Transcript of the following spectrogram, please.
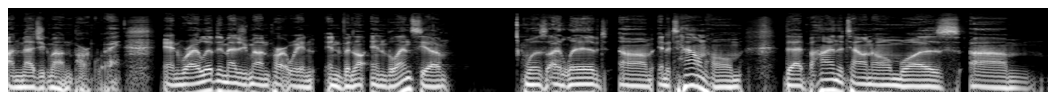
on Magic Mountain Parkway. And where I lived in Magic Mountain Parkway in, in, in Valencia was I lived um, in a townhome that behind the townhome was um,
